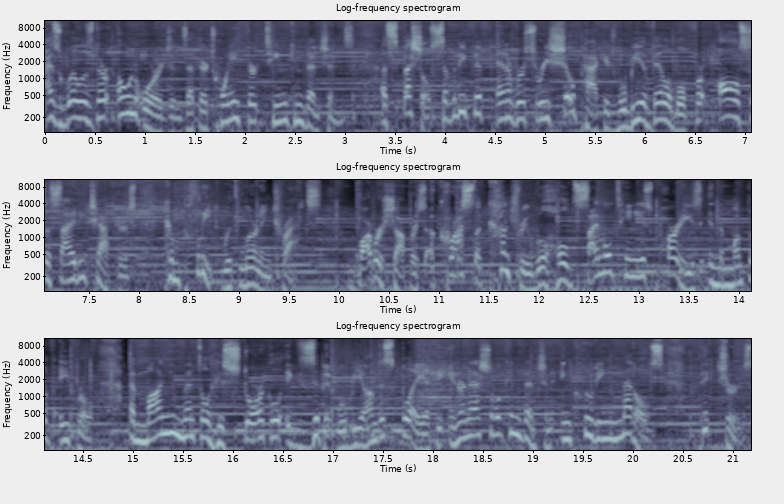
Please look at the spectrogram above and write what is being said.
as well as their own origins at their 2013 conventions. A special 75th anniversary show package will be available for all Society chapters, complete with learning tracks. Barbershoppers across the country will hold simultaneous parties in the month of April. A monumental historical exhibit will be on display at the International Convention, including medals, pictures,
